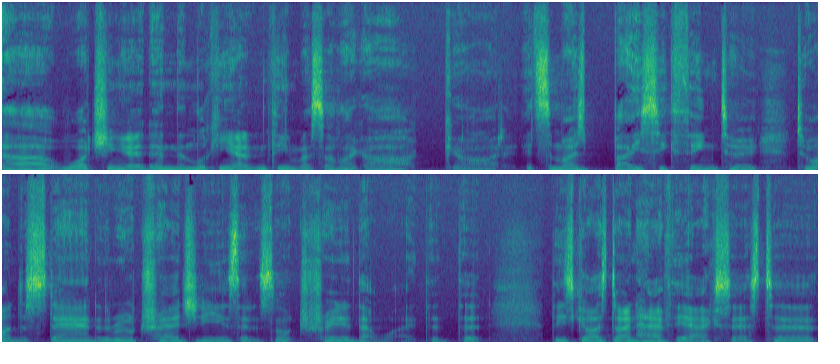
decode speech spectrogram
uh, watching it and then looking at it and thinking to myself like, oh God, it's the most basic thing to to understand, and the real tragedy is that it's not treated that way. That that these guys don't have the access to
